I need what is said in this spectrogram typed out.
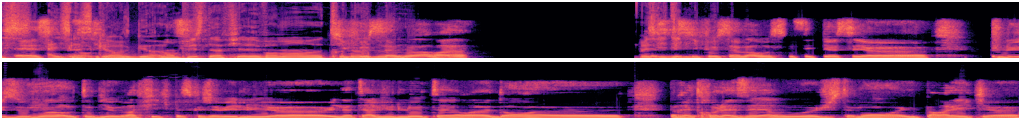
c'est- Core. En plus, la fille, elle est vraiment Ce qu'il très faut savoir, qu'il faut savoir aussi, c'est que c'est euh, plus ou moins autobiographique parce que j'avais lu euh, une interview de l'auteur euh, dans euh, Retro Laser où justement il parlait que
